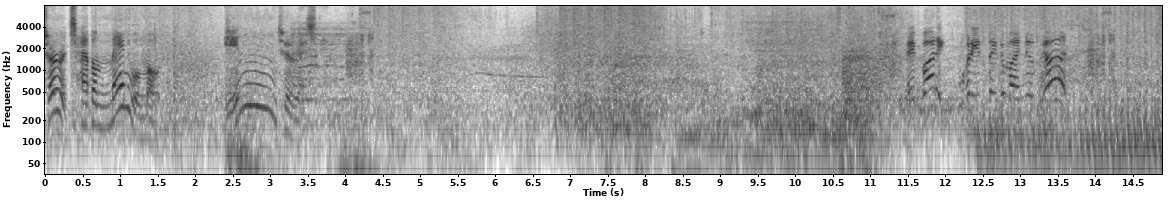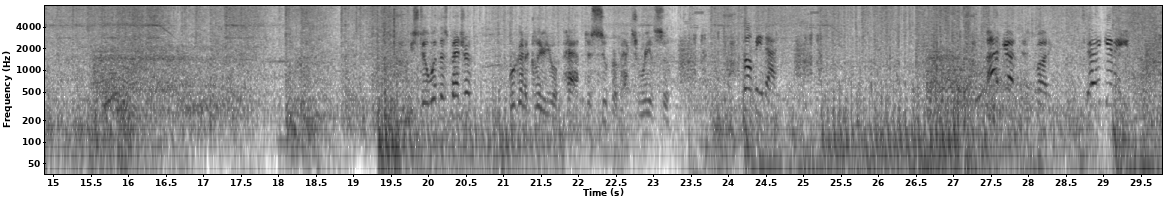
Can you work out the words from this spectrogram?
Turrets have a manual mode. Interesting. Hey, buddy, what do you think of my new gun? You still with us, Petra? We're gonna clear you a path to Supermax real soon. Copy that. I got this, buddy. Take it easy.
